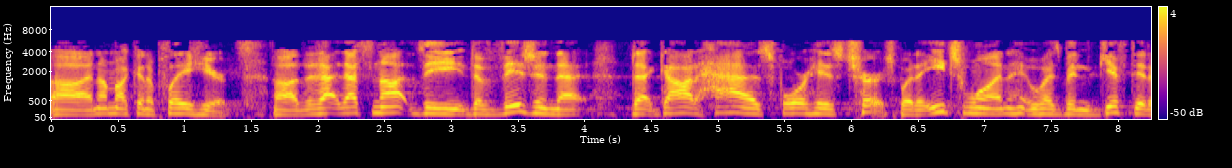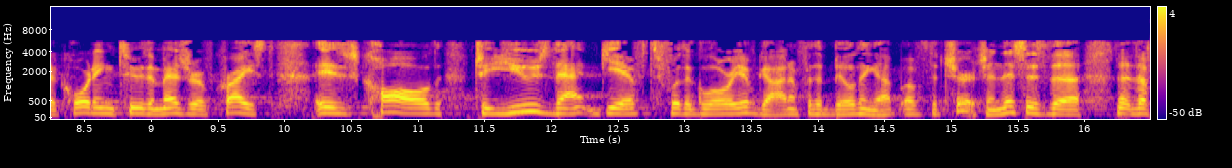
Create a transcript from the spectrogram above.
uh, and I'm not going to play here. Uh, that, that's not the, the vision that, that God has for His church. But each one who has been gifted according to the measure of Christ is called to use that gift for the glory of God and for the building up of the church. And this is the, the, the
